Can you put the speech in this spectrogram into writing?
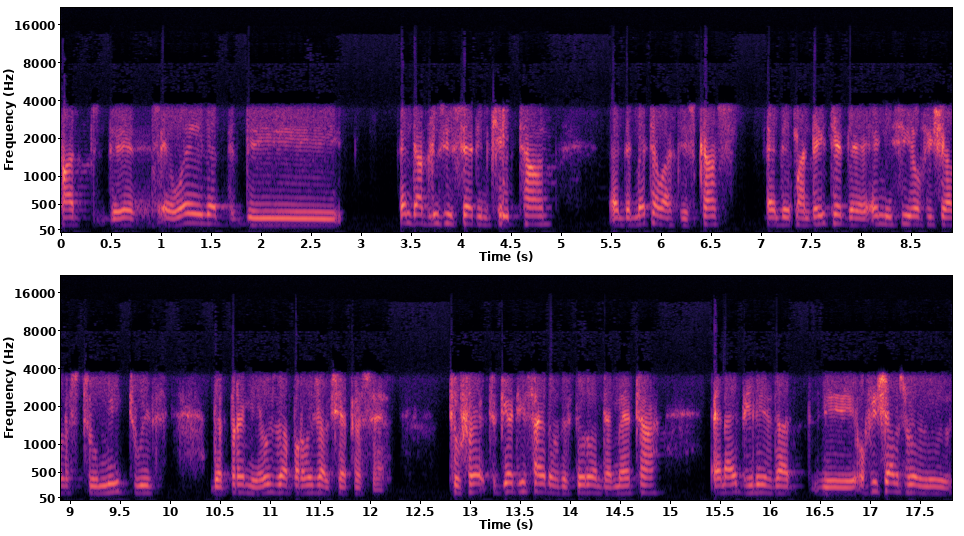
But there's a way that the NWC said in Cape Town, and the matter was discussed, and they mandated the NEC officials to meet with the Premier, who's the provincial chairperson to to get his side of the story on the matter. And I believe that the officials will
